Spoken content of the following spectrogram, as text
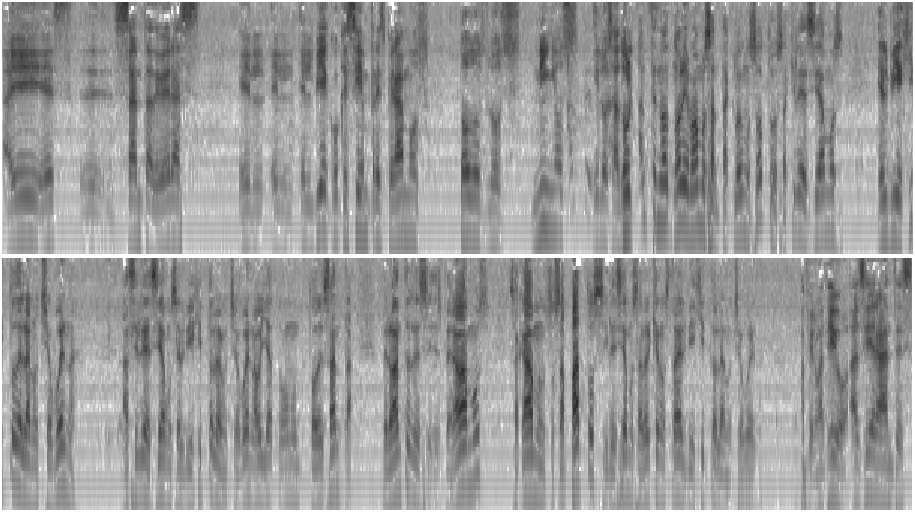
ahí es eh, Santa de veras, el, el, el, viejo que siempre esperamos todos los niños y los adultos. Antes no, no le llamamos Santa Claus nosotros, aquí le decíamos el viejito de la Nochebuena. Así le decíamos, el viejito de la Nochebuena, hoy ya todo, mundo, todo es Santa. Pero antes les esperábamos, sacábamos nuestros zapatos y le decíamos a ver qué nos trae el viejito de la Nochebuena. Afirmativo, así era antes.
